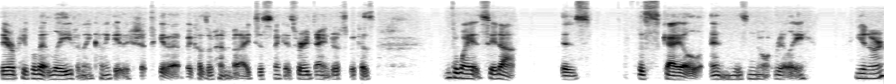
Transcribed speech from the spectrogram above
there are people that leave and they kind of get their shit together because of him. But I just think it's very dangerous because the way it's set up is the scale and there's not really, you know,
